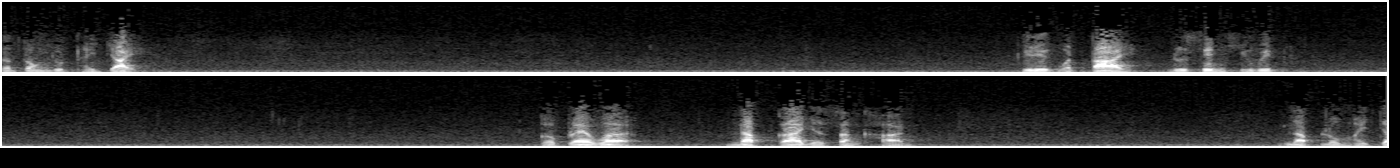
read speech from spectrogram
จะต้องหยุดหายใจ เรียกว่าตายหรือสิ้นชีวิต ก็แปลว่า ดับกายสังขาร ดับลมให้ใจ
